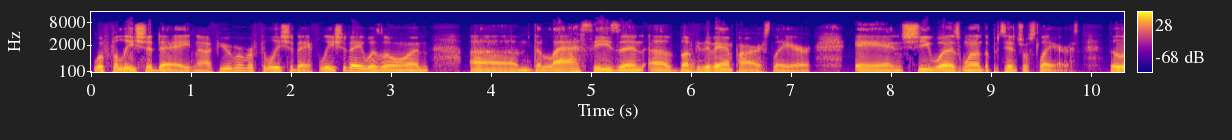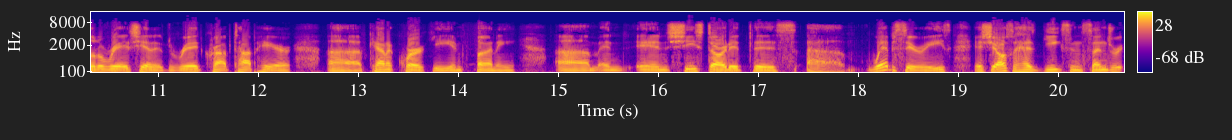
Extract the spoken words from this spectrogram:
with felicia day. Now if you remember felicia day felicia day was on um, the last season of buffy the vampire slayer and she was one of the potential slayers. The little red she had a red crop top hair uh, kind of quirky and funny um, and and she started this um, web series. And she also has geeks and sundry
